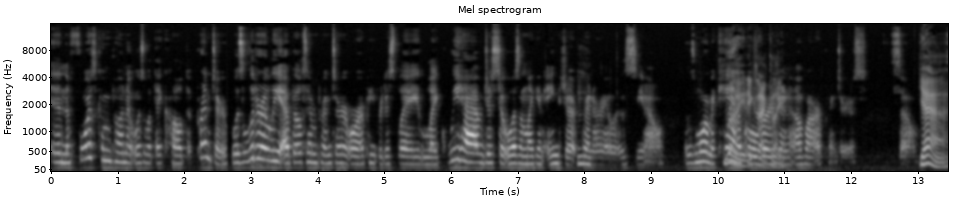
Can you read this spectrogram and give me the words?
And then the fourth component was what they called the printer, was literally a built-in printer or a paper display like we have, just it wasn't like an inkjet Mhm. printer. It was, you know, it was more mechanical exactly. version of our printers. So Yeah.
